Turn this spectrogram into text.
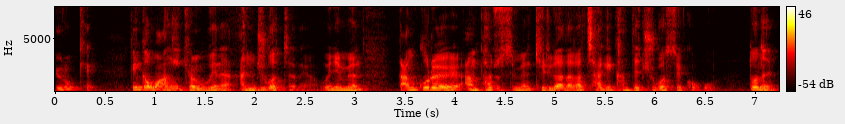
요렇게. 그러니까 왕이 결국에는 안 죽었잖아요. 왜냐면 땅굴을 안 파줬으면 길 가다가 자객한테 죽었을 거고 또는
